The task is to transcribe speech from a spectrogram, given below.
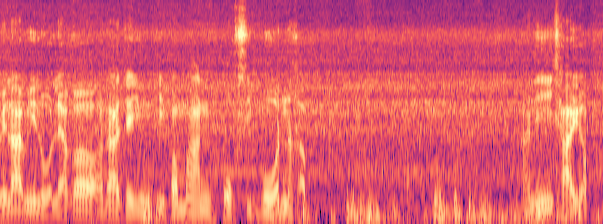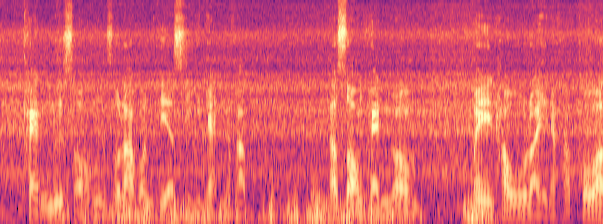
เวลามีโหลดแล้วก็น่าจะอยู่ที่ประมาณ 60 โวลต์นะครับ อันนี้ใช้กับแผ่นมือ2โซลาร์คอนเทีย4แผ่นนะครับ ถ้า 2 แผ่นก็ไม่เท่าไหร่นะครับ เพราะว่า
